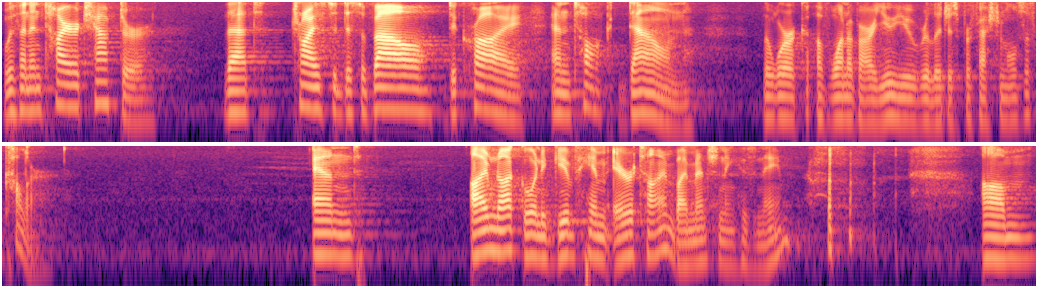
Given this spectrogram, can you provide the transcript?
with an entire chapter that tries to disavow, decry, and talk down the work of one of our UU religious professionals of color. And I'm not going to give him airtime by mentioning his name. um,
